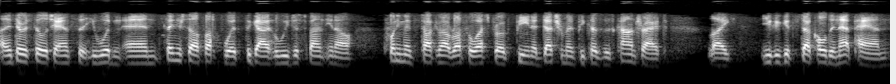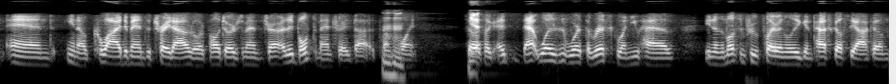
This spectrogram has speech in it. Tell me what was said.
I think there was still a chance that he wouldn't. And setting yourself up with the guy who we just spent you know 20 minutes talking about Russell Westbrook being a detriment because of his contract, like you could get stuck holding that pan, and you know Kawhi demands a trade out, or Paul George demands a trade out, or they both demand trades out at some Mhm. point. So Yeah. it's like it, that wasn't worth the risk when you have you know the most improved player in the league in Pascal Siakam.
